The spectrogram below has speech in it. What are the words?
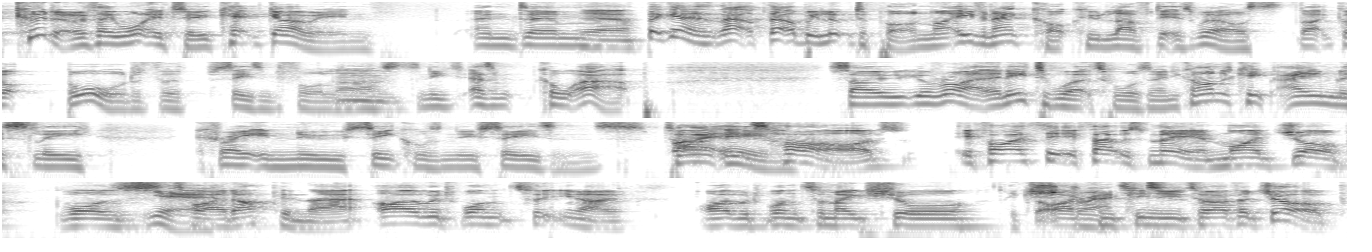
could have, if they wanted to, kept going. And um, Yeah. but again, that that'll be looked upon. Like even Adcock, who loved it as well, like got bored of the season before last, and he hasn't caught up. So you're right; they need to work towards it. And you can't just keep aimlessly creating new sequels and new seasons. Tie But it it's hard. If I think if that was me and my job was Yeah. tied up in that, I would want to, you know, I would want to make sure that I continue to have a job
